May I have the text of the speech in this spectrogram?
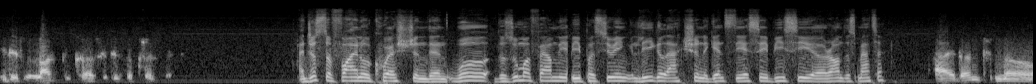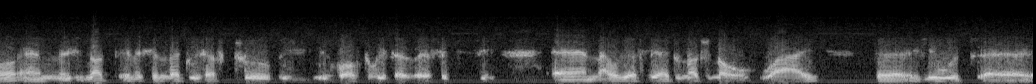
It is not because it is the president. And just a final question then. Will the Zuma family be pursuing legal action against the SABC around this matter? I don't know, and it's not anything that we have to be involved with as the SABC. And obviously, I do not know why uh, he would uh,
